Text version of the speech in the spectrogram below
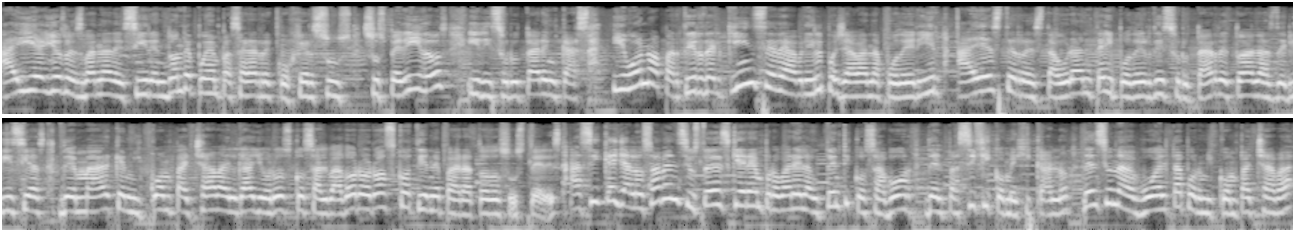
ahí ellos les van a decir en dónde pueden pasar a recoger sus, sus pedidos y disfrutar en casa. Y bueno, a partir del 15 de abril, pues ya van a poder ir a este restaurante y poder disfrutar de todas las delicias de mar que mi compa Chava, el gallo Orozco, Salvador Orozco, tiene para todos ustedes. Así que ya lo saben, si ustedes quieren probar el auténtico sabor del Pacífico mexicano, dense una vuelta por mi compa Chava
